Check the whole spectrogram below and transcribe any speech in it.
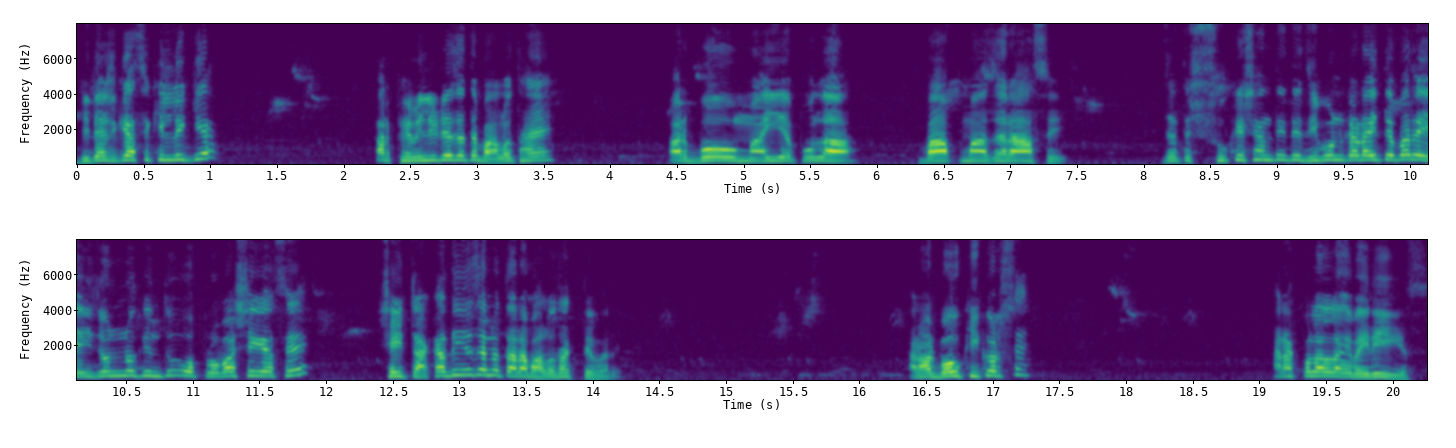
বিদেশ গেছে কিনলে গিয়া, আর ফ্যামিলিটা যাতে ভালো থাকে আর বউ, মাইয়া, পোলা, বাপ, মা যারা আছে, যাতে সুখে শান্তিতে জীবন কাটাইতে পারে, এই জন্য কিন্তু ও প্রবাসে গেছে, সেই টাকা দিয়ে যেন তারা ভালো থাকতে পারে। আর আমার বউ কি করছে? আর এক পোলার লাগে বাইরেই গেছে।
